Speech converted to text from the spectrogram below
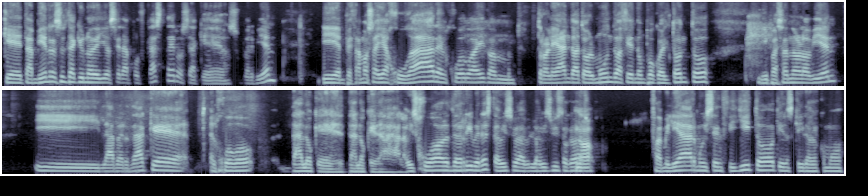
que también resulta que uno de ellos era podcaster, o sea que súper bien. Y empezamos ahí a jugar el juego ahí con, troleando a todo el mundo, haciendo un poco el tonto y pasándolo bien. Y la verdad que el juego da lo que da. Lo que da. ¿Lo habéis jugado de River este? ¿Habéis- ¿Lo habéis visto? Que? No, familiar, muy sencillito, tienes que ir a- como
